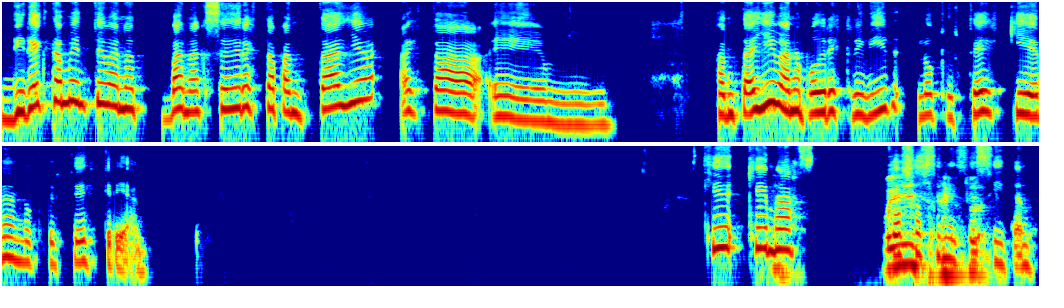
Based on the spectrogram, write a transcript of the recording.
directamente van a, van a acceder a esta pantalla, a esta... Em, pantalla y van a poder escribir lo que ustedes quieran, lo que ustedes crean. ¿Qué, más cosas se necesitan?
